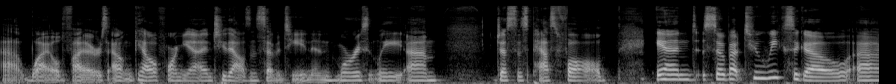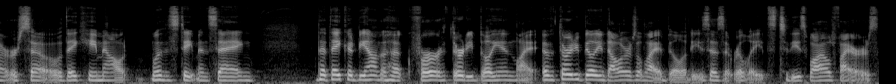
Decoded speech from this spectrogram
uh, wildfires out in California in 2017 and more recently. Um, just this past fall. And so, about two weeks ago uh, or so, they came out with a statement saying, that they could be on the hook for 30 billion li- uh, 30 billion dollars of liabilities as it relates to these wildfires.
